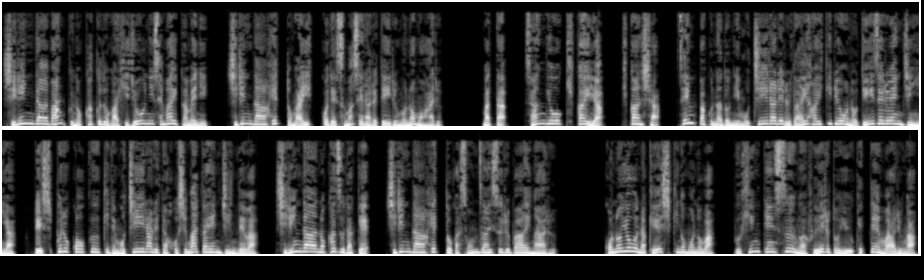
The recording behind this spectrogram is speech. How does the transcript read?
シリンダーバンクの角度が非常に狭いためにシリンダーヘッドが1個で済ませられているものもある。また、産業機械や機関車、船舶などに用いられる大排気量のディーゼルエンジンや、レシプロ航空機で用いられた星型エンジンでは、シリンダーの数だけ、シリンダーヘッドが存在する場合がある。このような形式のものは、部品点数が増えるという欠点はあるが、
